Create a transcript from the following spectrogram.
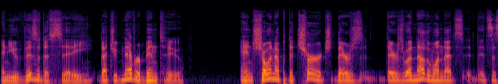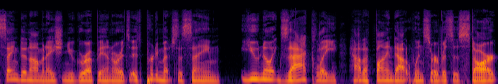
and you visit a city that you've never been to, and showing up at the church, there's there's another one that's it's the same denomination you grew up in, or it's it's pretty much the same. You know exactly how to find out when services start.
